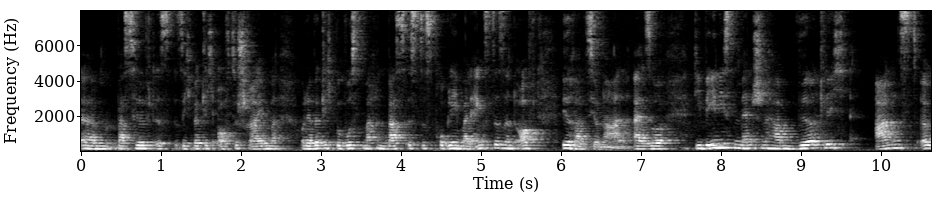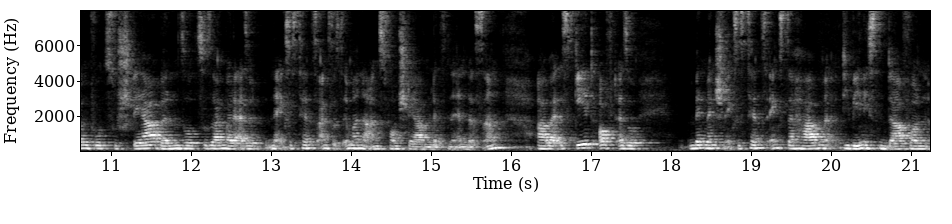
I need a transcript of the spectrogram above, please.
ähm, was hilft, ist, sich wirklich aufzuschreiben oder wirklich bewusst machen, was ist das Problem, weil Ängste sind oft irrational. Also die wenigsten Menschen haben wirklich Angst, irgendwo zu sterben, sozusagen, weil also eine Existenzangst ist immer eine Angst vorm Sterben letzten Endes. Ne? Aber es geht oft, also wenn Menschen Existenzängste haben, die wenigsten davon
